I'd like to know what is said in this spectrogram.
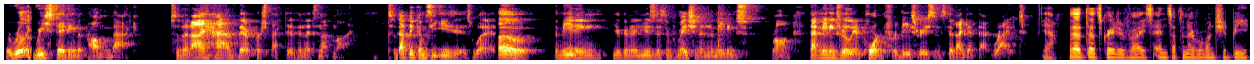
but really restating the problem back so that I have their perspective and it's not mine. So that becomes the easiest way. Oh, the meeting, you're going to use this information and the meeting's wrong. That meeting's really important for these reasons. Did I get that right? Yeah, that, that's great advice and something everyone should be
